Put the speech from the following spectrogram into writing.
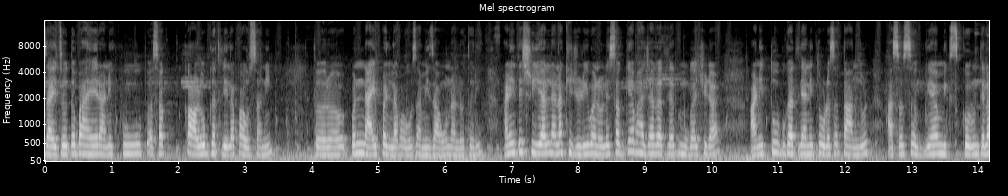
जायचं होतं बाहेर आणि खूप असा काळोख घातलेला पावसाने. तर पण नाही पडला पाऊस आम्ही जाऊन आलो तरी. आणि ते श्रियाला ना खिचडी बनवले सगळ्या भाज्या घातल्यात मुगाची डाळ आणि तूप घातले आणि थोडंसं तांदूळ. असं सगळ्या मिक्स करून त्याला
